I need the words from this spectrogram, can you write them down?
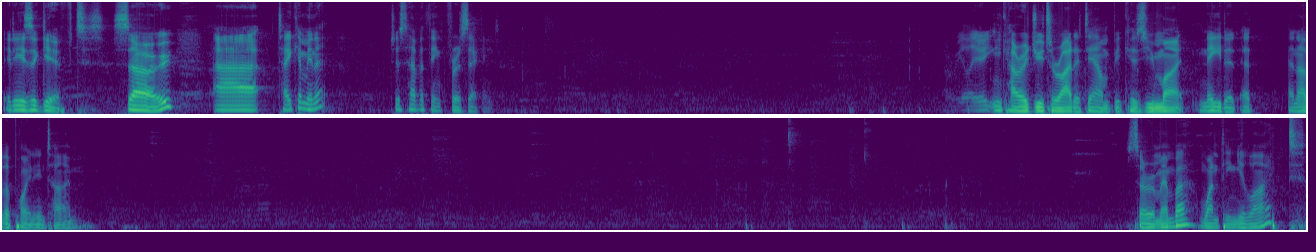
it is a gift. So uh, take a minute, just have a think for a second. I really encourage you to write it down because you might need it at another point in time. So remember, one thing you liked,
